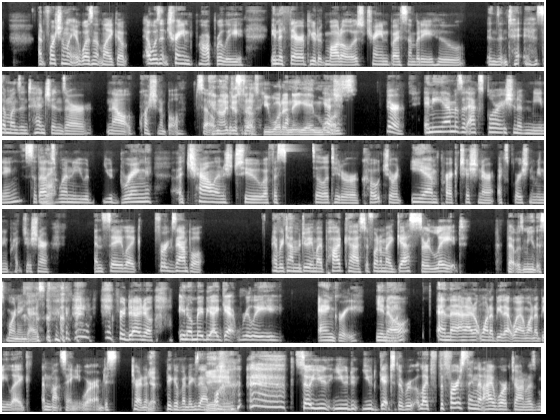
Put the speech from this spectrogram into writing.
unfortunately it wasn't like a I wasn't trained properly in a therapeutic model. I was trained by somebody who and someone's intentions are now questionable. So, can I just ask you what an EM yeah, was? Sure. An EM is an exploration of meaning. So that's right. when you would you'd bring a challenge to a facilitator or a coach or an EM practitioner, exploration of meaning practitioner, and say like, for example, every time I'm doing my podcast, if one of my guests are late, that was me this morning, guys. for Daniel, you know, maybe I get really angry, you know, right and then I don't want to be that way. I want to be like, I'm not saying you were. I'm just trying to yep. think of an example. Yeah, yeah. so you you'd you'd get to the root. Like the first thing that I worked on was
